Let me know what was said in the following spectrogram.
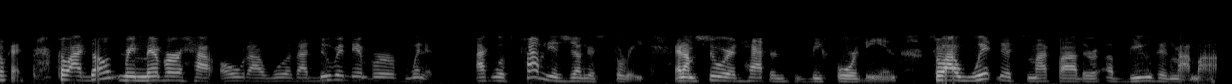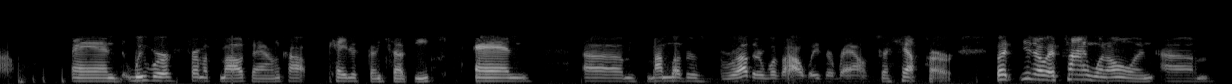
Okay. So I don't remember how old I was. I do remember when it, I was probably as young as three, and I'm sure it happened before then. So I witnessed my father abusing my mom, and we were from a small town called Cadiz, Kentucky, and um, my mother's brother was always around to help her. But you know, as time went on, um,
